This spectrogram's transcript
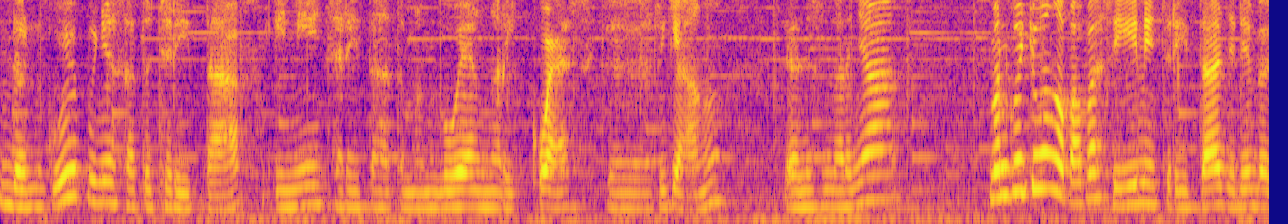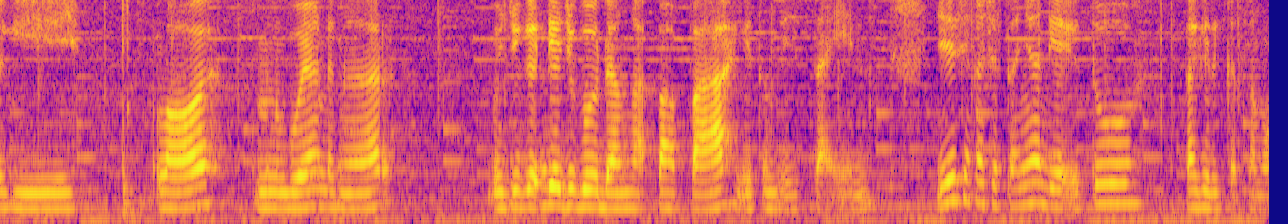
dan gue punya satu cerita. Ini cerita teman gue yang nge-request ke Riang. Dan sebenarnya teman gue juga nggak apa-apa sih ini cerita. Jadi bagi lo temen gue yang denger gue juga dia juga udah nggak apa-apa gitu ceritain. Jadi singkat ceritanya dia itu lagi deket sama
